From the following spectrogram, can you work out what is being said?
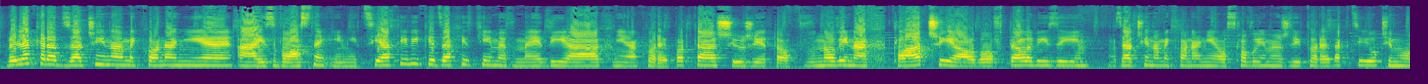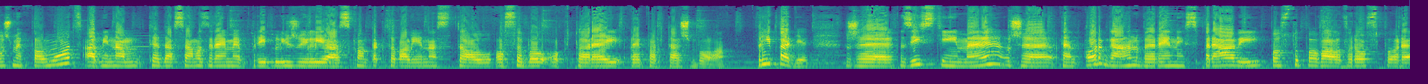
Veľakrát začíname konanie aj z vlastnej iniciatívy, keď zachytíme v médiách nejakú reportáž, či už je to v novinách tlači alebo v televízii. Začíname konanie, oslovujeme vždy tú redakciu, či môžeme pomôcť, aby nám teda samozrejme priblížili a skontaktovali nás s tou osobou, o ktorej reportáž bola prípade, že zistíme, že ten orgán verejnej správy postupoval v rozpore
